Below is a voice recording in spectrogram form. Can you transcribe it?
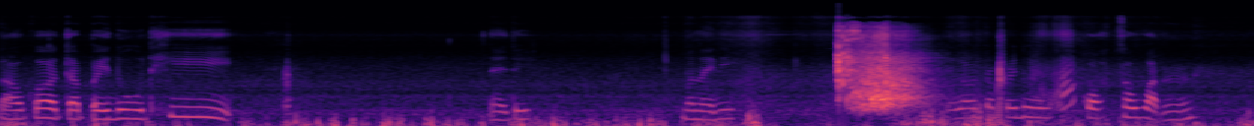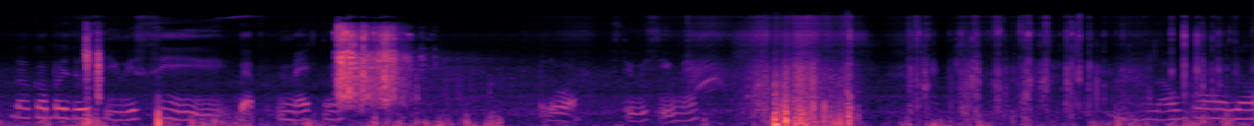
เราก็จะไปดูที่ ไหนดีมาไหนดีเดี๋ยวเราจะไปดูเกาะสวรรค์แล้วก็ไปดูสีวิสีแบบแม็กนะไปดูอะสีวิสีแม็กแล้วก็รอ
